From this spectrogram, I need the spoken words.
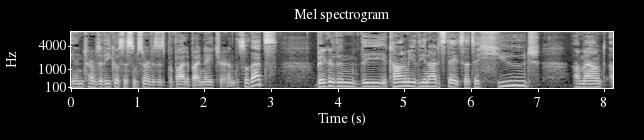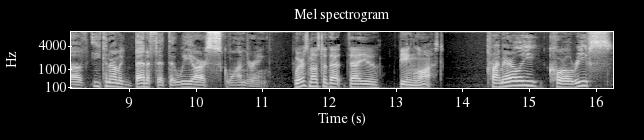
in terms of ecosystem services provided by nature. And so that's bigger than the economy of the United States. That's a huge amount of economic benefit that we are squandering. Where's most of that value being lost? Primarily coral reefs,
